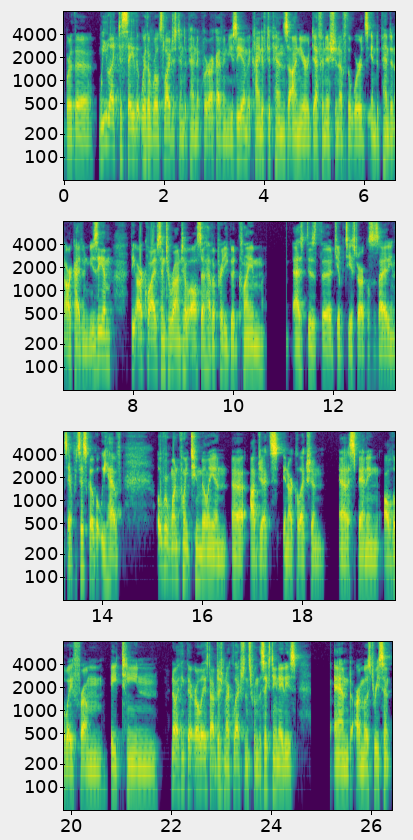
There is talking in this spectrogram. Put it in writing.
We're the we like to say that we're the world's largest independent queer archive and museum. It kind of depends on your definition of the words independent archive and museum. The archives in Toronto also have a pretty good claim, as does the LGBT Historical Society in San Francisco. But we have over 1.2 million uh, objects in our collection, uh, spanning all the way from 18. No, I think the earliest object in our collection is from the 1680s, and our most recent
